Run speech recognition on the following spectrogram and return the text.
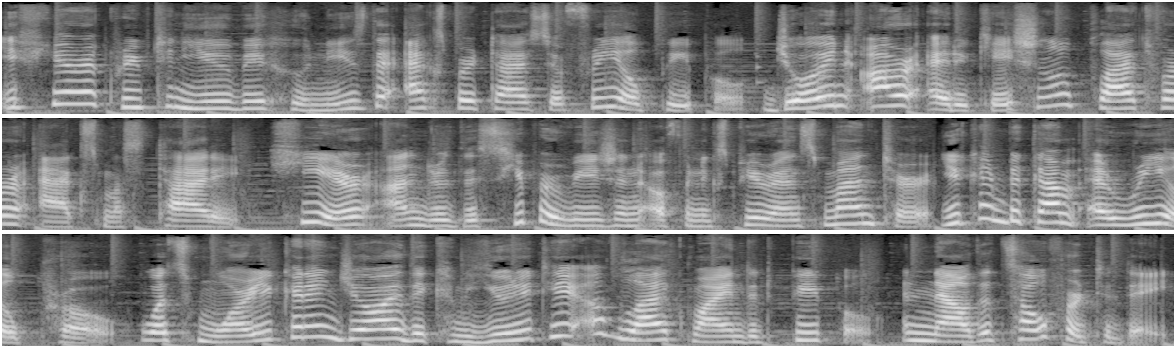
if you're a crypto newbie who needs the expertise of real people, join our educational platform EXMO Study. Here, under the supervision of an experienced mentor, you can become a real pro. What's more, you can enjoy the community of like-minded people. And now that's all for today.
